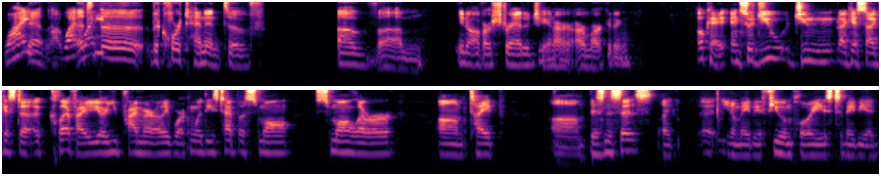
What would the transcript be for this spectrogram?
Why? Yeah, why that's why the you... the core tenet of of um, you know of our strategy and our, our marketing. Okay, and so do you do you? I guess I guess to clarify, are you primarily working with these type of small, smaller um, type um, businesses, like uh, you know maybe a few employees to maybe a,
